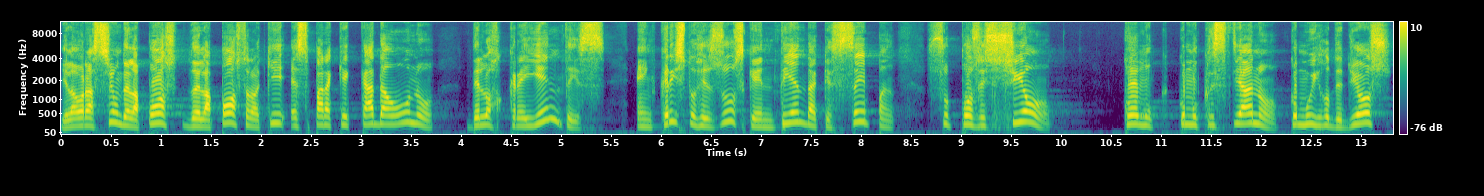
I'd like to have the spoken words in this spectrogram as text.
E a oração do apóstolo, do apóstolo aqui é para que cada um de los creyentes em Cristo Jesus que entenda, que sepan sua posição como, como cristiano, como hijo de Deus,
